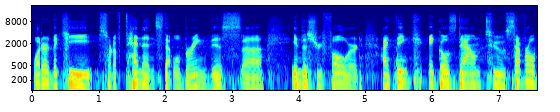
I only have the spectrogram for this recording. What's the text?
what are the key sort of tenants that will bring this uh, industry forward, I think it goes down to several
